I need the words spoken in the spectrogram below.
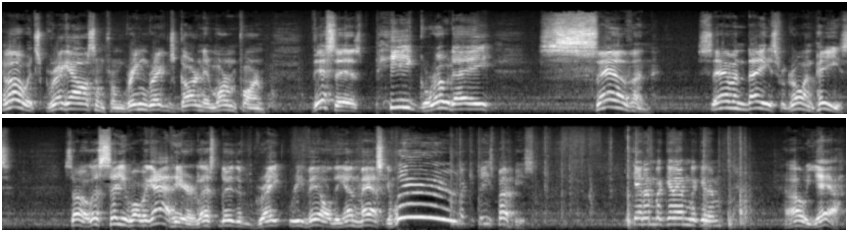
Hello, it's Greg Allison from Green Greg's Garden and Worm Farm. This is Pea Grow Day 7. 7 days for growing peas. So let's see what we got here. Let's do the great reveal, the unmasking. Woo! Look at these puppies. Look at them, look at them, look at them. Oh yeah,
